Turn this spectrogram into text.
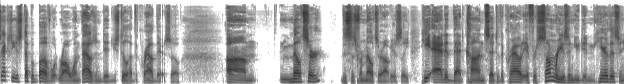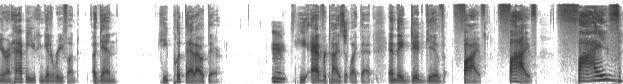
it's actually a step above what Raw 1000 did. You still have the crowd there. So, um, Meltzer, this is from Meltzer, obviously. He added that Khan said to the crowd, if for some reason you didn't hear this and you're unhappy, you can get a refund. Again, he put that out there. Mm. He advertised it like that. And they did give five, five, five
